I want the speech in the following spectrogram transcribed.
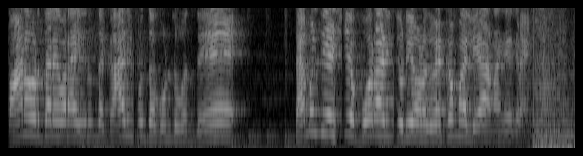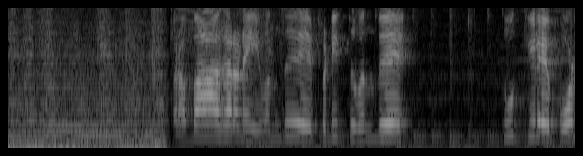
மாணவர் தலைவராக இருந்த காளிமுத்தை கொண்டு வந்து தமிழ் தேசிய போராளி சொல்லி அவனுக்கு வெக்கமா இல்லையா? நான் கேக்குறேன். பிரபாகரனை வந்து பிடித்து வந்து தூக்கிலே போட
